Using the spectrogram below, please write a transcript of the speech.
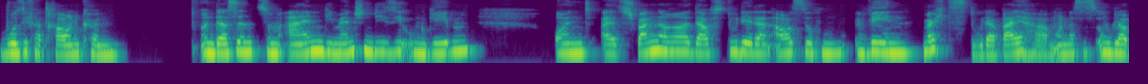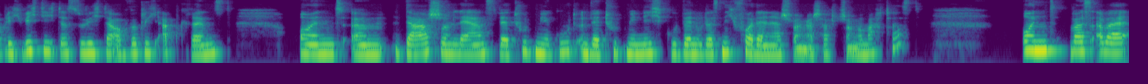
wo sie vertrauen können. Und das sind zum einen die Menschen, die sie umgeben. Und als Schwangere darfst du dir dann aussuchen, wen möchtest du dabei haben. Und das ist unglaublich wichtig, dass du dich da auch wirklich abgrenzt und ähm, da schon lernst, wer tut mir gut und wer tut mir nicht gut, wenn du das nicht vor deiner Schwangerschaft schon gemacht hast. Und was aber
